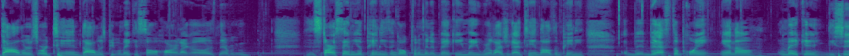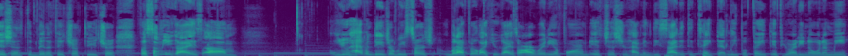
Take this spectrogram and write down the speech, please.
dollars or ten dollars. People make it so hard, like, oh, it's never Start saving your pennies and go put them in the bank, and you may realize you got ten dollars in pennies. That's the point, you know, making decisions to benefit your future. For some of you guys, um, you haven't did your research, but I feel like you guys are already informed. It's just you haven't decided to take that leap of faith. If you already know what I mean,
